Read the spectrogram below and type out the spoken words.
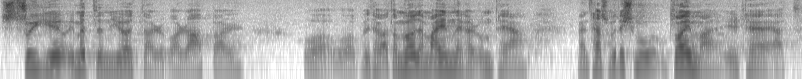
struje, og i midtelen jøtar og araber, og, og vi tar alle mulige meninger om det, men det som vi ikke må glemme er det at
